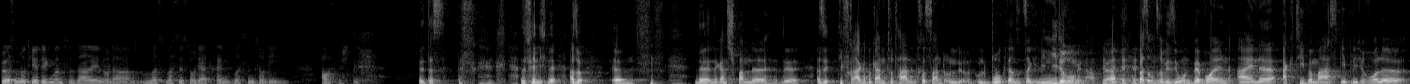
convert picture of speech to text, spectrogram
börsennotiert irgendwann zu sein? Oder was, was ist so der Trend? Was sind so die Aussichten? Das, das also finde ich eine, also ähm, eine, eine, ganz spannende, eine, also die Frage begann total interessant und, und, und, bog dann sozusagen in die Niederungen ab. Ja. Was ist unsere Vision? Wir wollen eine aktive, maßgebliche Rolle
